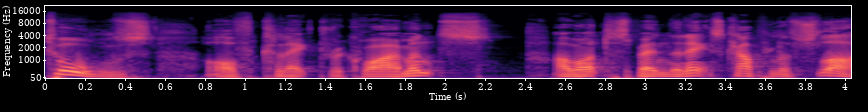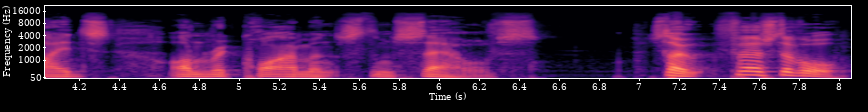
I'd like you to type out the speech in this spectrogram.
tools of collect requirements, I want to spend the next couple of slides on requirements themselves. So first of all,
